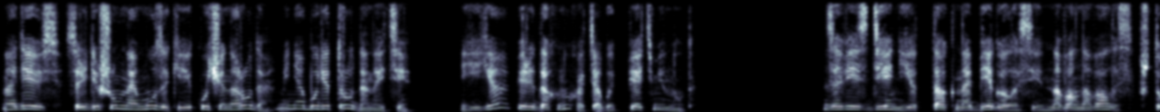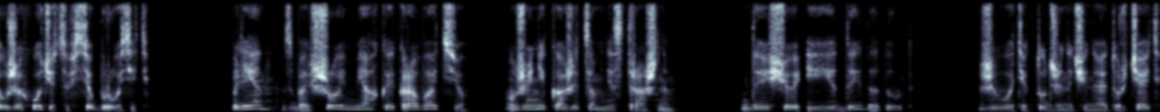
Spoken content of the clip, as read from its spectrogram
Надеюсь, среди шумной музыки и кучи народа меня будет трудно найти. И я передохну хотя бы пять минут. За весь день я так набегалась и наволновалась, что уже хочется все бросить. Плен с большой мягкой кроватью уже не кажется мне страшным. Да еще и еды дадут. Животик тут же начинает урчать,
